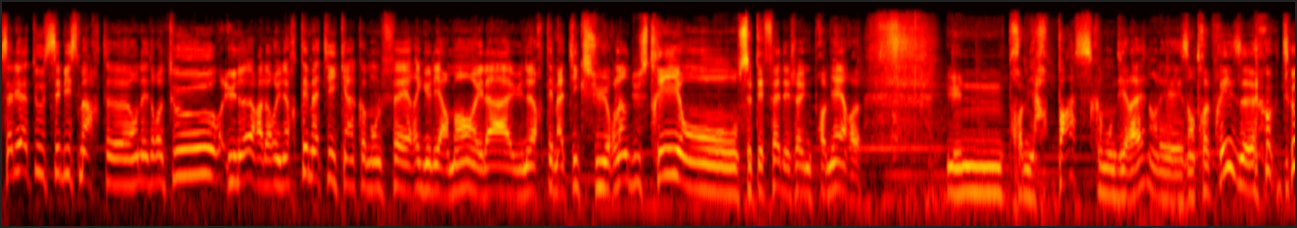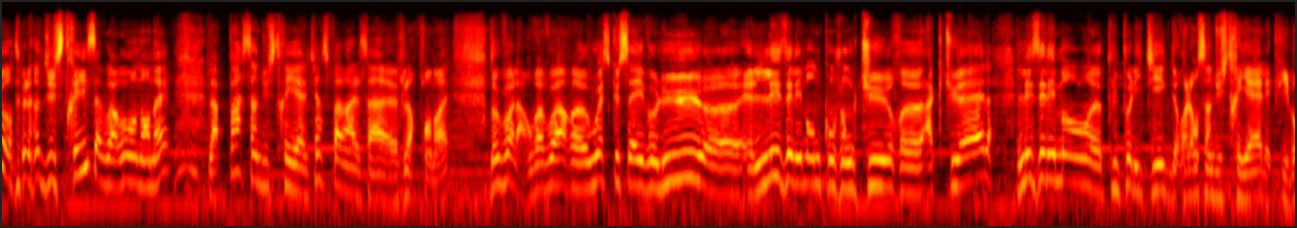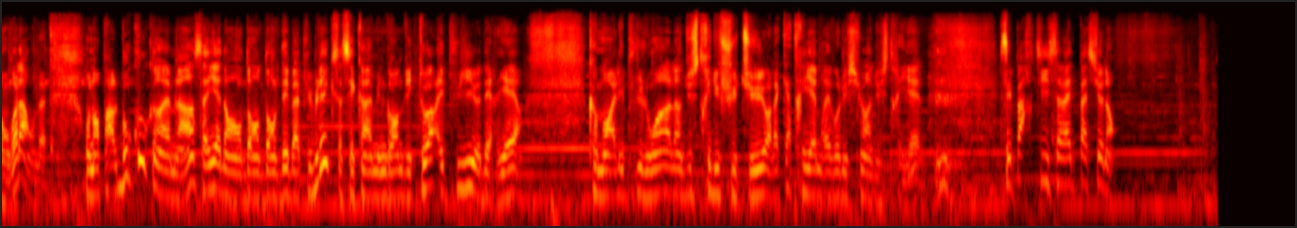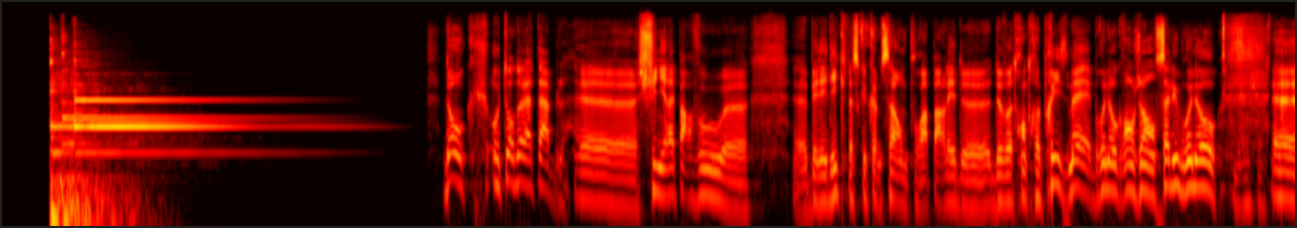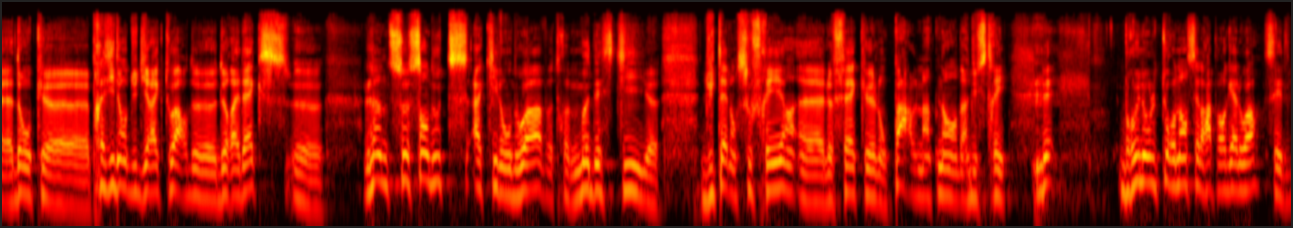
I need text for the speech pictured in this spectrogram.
Salut à tous, c'est Bismart. Euh, on est de retour. Une heure, alors une heure thématique, hein, comme on le fait régulièrement. Et là, une heure thématique sur l'industrie. On s'était fait déjà une première. euh, une première passe, comme on dirait, dans les entreprises euh, autour de l'industrie, savoir où on en est. La passe industrielle, tiens, c'est pas mal ça, je le reprendrai. Donc voilà, on va voir euh, où est-ce que ça évolue, euh, les éléments de conjoncture actuels, les éléments plus politiques, de relance industrielle. Et puis bon, voilà, on, en parle beaucoup quand même là, hein, ça y est, dans, le débat public, ça c'est quand même une grande victoire. Et puis derrière, comment aller plus loin, l'industrie du futur, la quatrième révolution industrielle. C'est parti, ça va être passionnant. Donc, autour de la table, euh, je finirai par vous, euh, euh, Bénédicte, parce que comme ça, on pourra parler de, de votre entreprise. Mais Bruno Grandjean, salut Bruno. Euh, donc, euh, président du directoire de, de Redex. euh, L'un de ceux sans doute à qui l'on doit votre modestie, euh, dut-elle en souffrir, euh, le fait que l'on parle maintenant d'industrie. Mais Bruno, le tournant, c'est le rapport gallois C'est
